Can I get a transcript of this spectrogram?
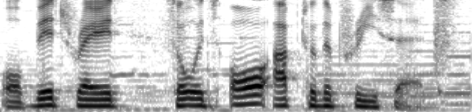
or bitrate, so it's all up to the preset.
